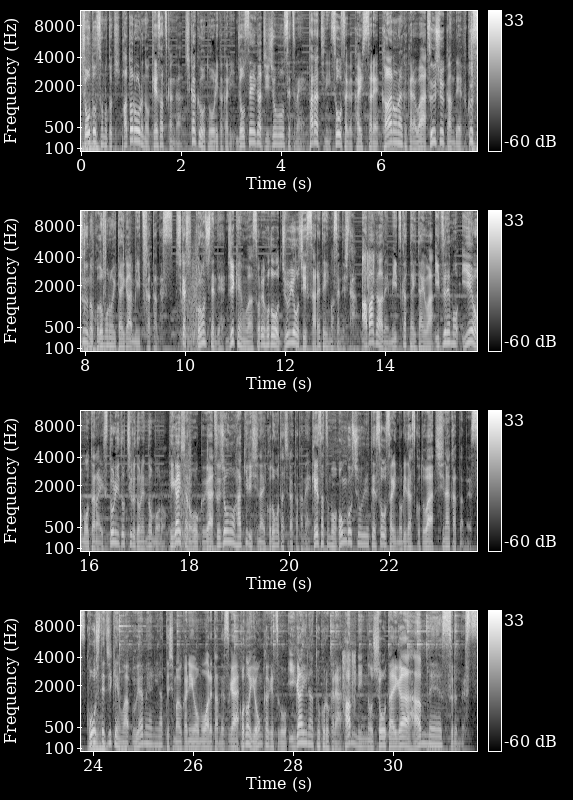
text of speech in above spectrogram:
ちょうどその時パトロールの警察官が近くを通りかかり女性が事情を説明。直ちに捜査が開始され川の中からは数週間で複数の子供の遺体が見つかったんです。しかしこの時点で事件はそれほど重要視されていませんでした。アバ川で見つかった遺体はいずれも家を持たないストリートチルドレンのもの。被害者の多くが素性のはっきりしない子供たちだったため警察も本腰を入れて捜査に乗り出すことはしなかったんです。こうして事件はうやむやになってしまうかに思われたんですがこの4ヶ月後意外なところから犯人の正体が判明するんです。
